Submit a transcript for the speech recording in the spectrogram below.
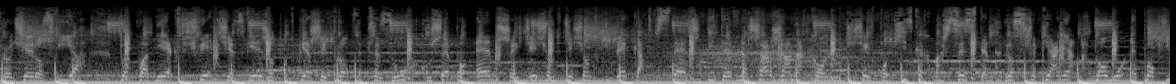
Broń się rozwija, dokładnie jak w świecie zwierząt. Od pierwszej procy przez łuk kuszę po M60 Dziesiątki dekad wstecz, bitewna szarża na koniu Dzisiaj w pociskach masz system rozszczepiania atomu epoki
